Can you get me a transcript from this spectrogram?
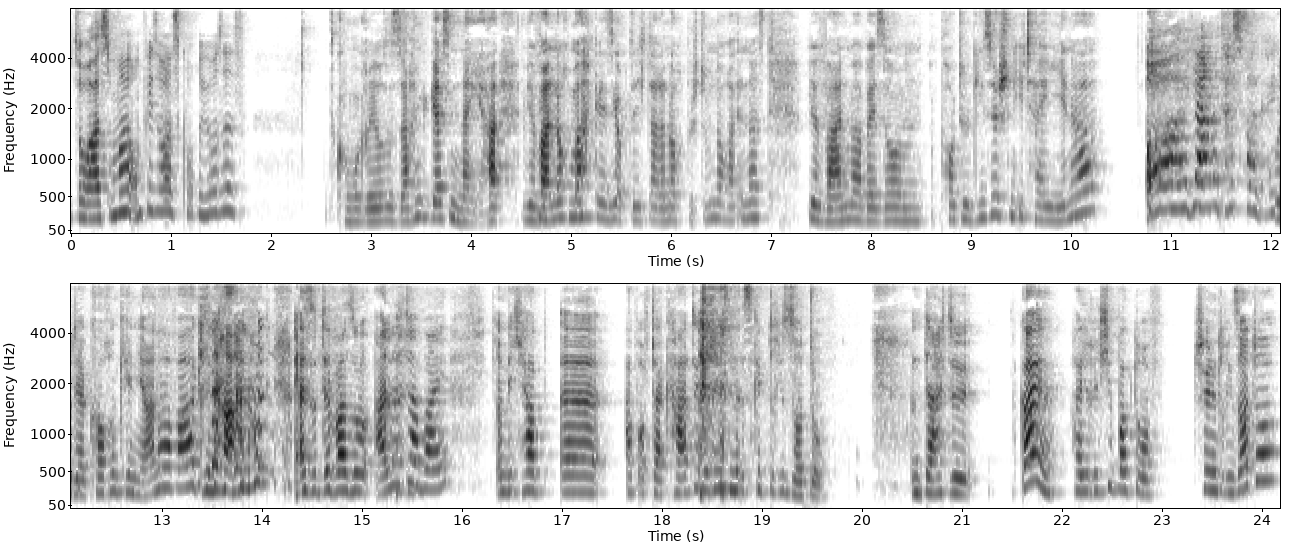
So, hast du mal irgendwie sowas Kurioses? Kuriose Sachen gegessen. Naja, wir waren noch mal, ich weiß nicht, ob du dich daran noch bestimmt noch erinnerst, wir waren mal bei so einem portugiesischen Italiener, Oh ja, das war wo geil. der Koch ein Kenianer war, keine Ahnung. Also da war so alle dabei. Und ich habe äh, hab auf der Karte gelesen, es gibt Risotto. Und dachte, geil, habe ich richtig Bock drauf. Schönes Risotto.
